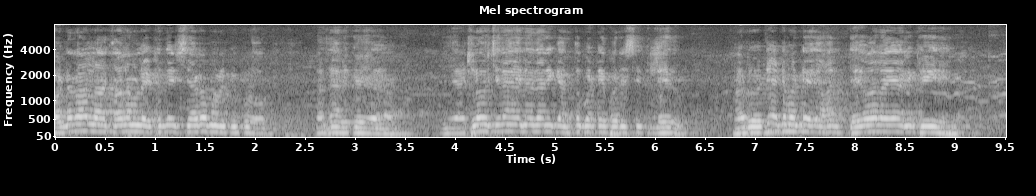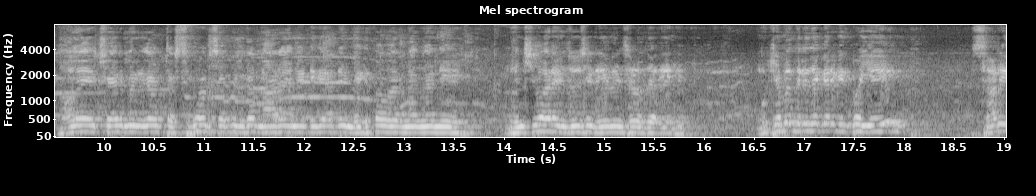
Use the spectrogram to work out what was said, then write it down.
బండరాళ్ళు ఆ కాలంలో ఎట్లా తెచ్చారో మనకి ఇప్పుడు దానికి ఎట్లా వచ్చినా అయినా దానికి అంతుపట్టే పరిస్థితి లేదు. కాబట్టి అటువంటి ఆ దేవాలయానికి ఆలయ చైర్మన్గా ట్రస్ట్ బోర్డు సభ్యులుగా నారాయణ రెడ్డి గారిని మిగతా వారిని అందరినీ మంచివారిని చూసి నియమించడం జరిగింది. ముఖ్యమంత్రి దగ్గరికి పోయి సారీ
